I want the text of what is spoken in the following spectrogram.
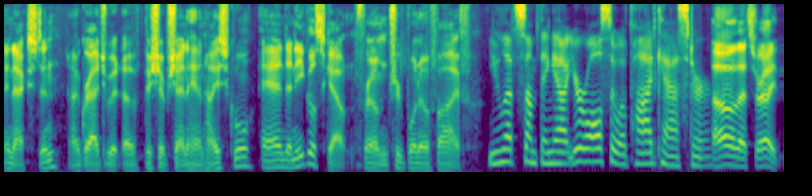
in Exton, a graduate of Bishop Shanahan High School, and an Eagle Scout from Troop 105. You left something out. You're also a podcaster. Oh, that's right.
